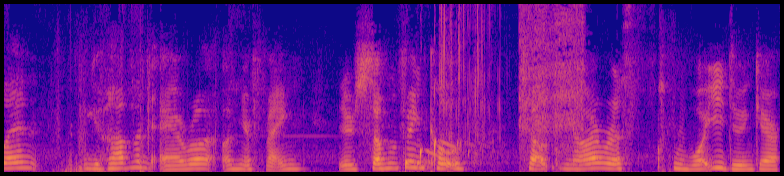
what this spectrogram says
when you have an error on your thing, there's something called Chuck Norris. what are you doing, Care?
